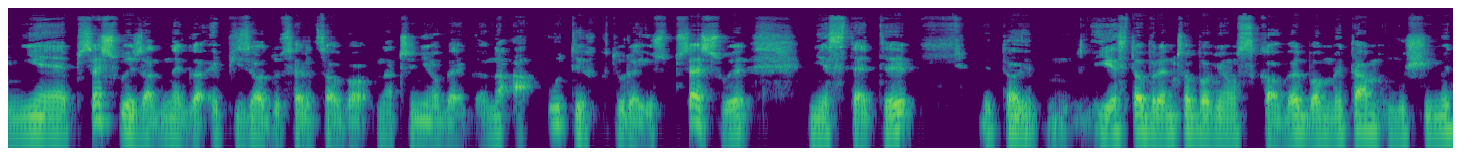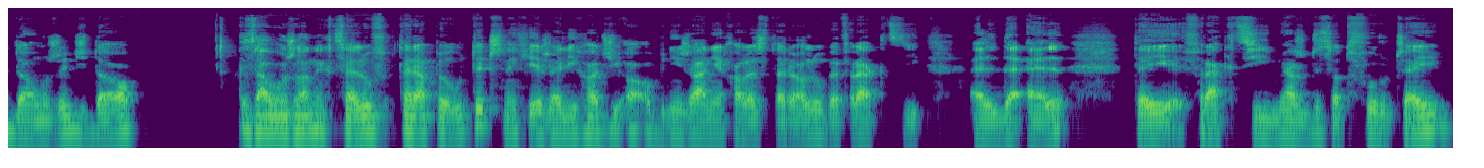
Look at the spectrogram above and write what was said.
nie przeszły żadnego epizodu sercowo-naczyniowego. No a u tych, które już przeszły, niestety, to jest to wręcz obowiązkowe, bo my tam musimy dążyć do założonych celów terapeutycznych, jeżeli chodzi o obniżanie cholesterolu we frakcji LDL, tej frakcji miażdżycotwórczej.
